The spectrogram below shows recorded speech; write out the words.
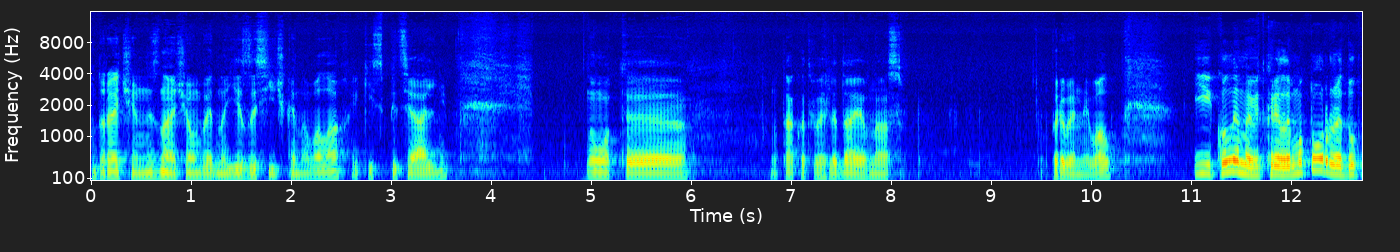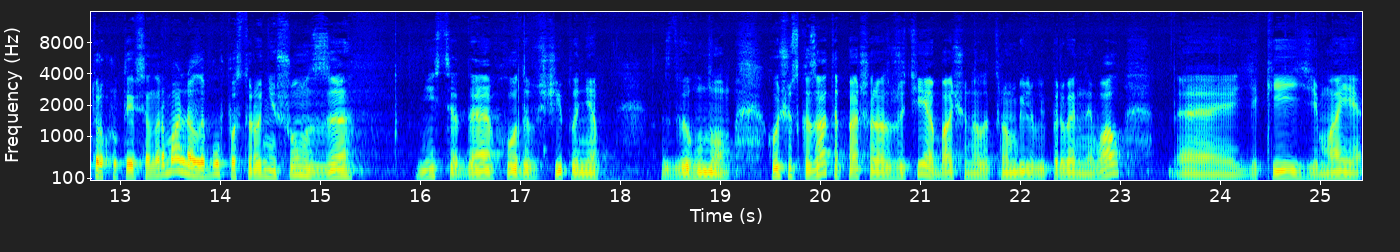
До речі, не знаю, чи вам видно, є засічки на валах, якісь спеціальні. От, е, отак от виглядає в нас первинний вал. І коли ми відкрили мотор, редуктор крутився нормально, але був посторонній шум з місця, де входив щіплення з двигуном. Хочу сказати, перший раз в житті я бачу на електромобілі первинний вал, е, який має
